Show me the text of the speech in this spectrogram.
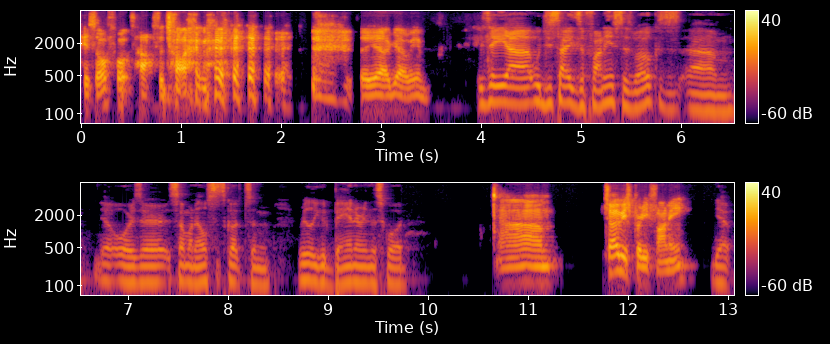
piss off half the time. so yeah, I'll go with him. Is he? Uh, would you say he's the funniest as well? Because um, or is there someone else that's got some really good banner in the squad? Um, Toby's pretty funny. Yep.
